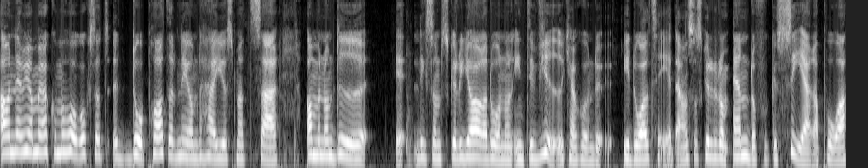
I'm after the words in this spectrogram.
Ja nej, men jag kommer ihåg också att då pratade ni om det här just med att så här, ja men om du eh, liksom skulle göra då någon intervju kanske under idoltiden så skulle de ändå fokusera på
